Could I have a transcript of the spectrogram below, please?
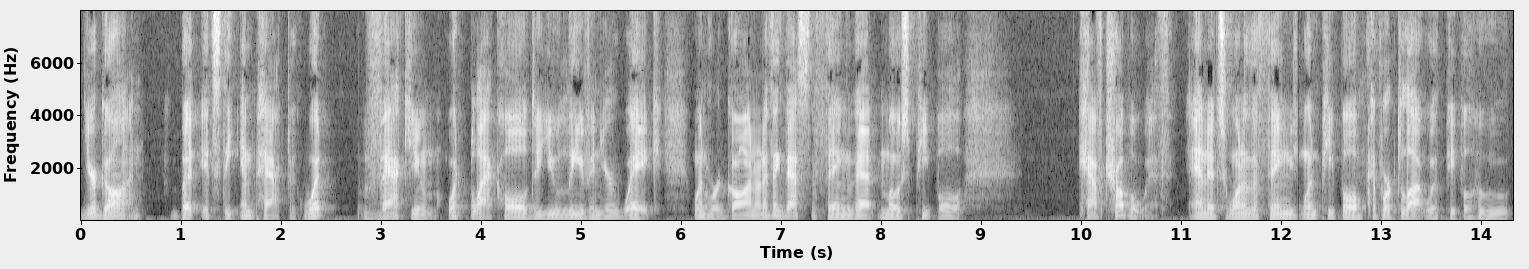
you're gone. But it's the impact. Like what vacuum, what black hole do you leave in your wake when we're gone? And I think that's the thing that most people have trouble with. And it's one of the things when people, I've worked a lot with people who,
